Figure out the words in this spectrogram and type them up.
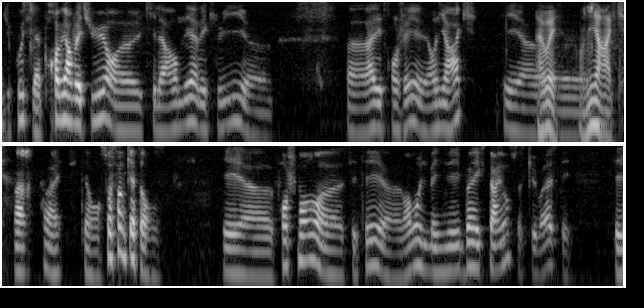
du coup, c'est la première voiture euh, qu'il a emmenée avec lui à l'étranger, en Irak. Et, ah ouais, en Irak. Ouais, c'était en 74. Et franchement, c'était vraiment une, bonne expérience parce que voilà, c'était c'est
